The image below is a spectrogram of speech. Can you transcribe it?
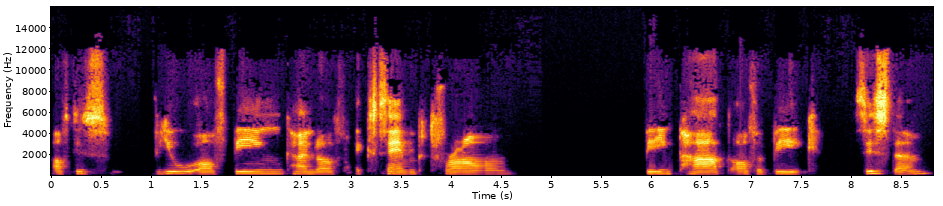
of this view of being kind of exempt from being part of a big system,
